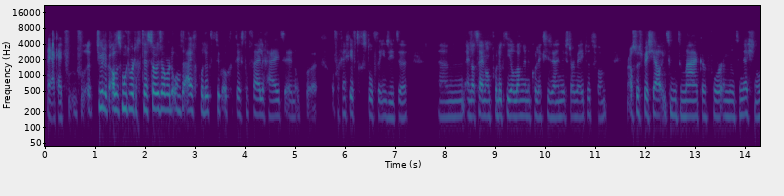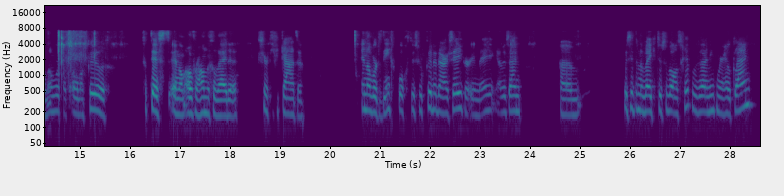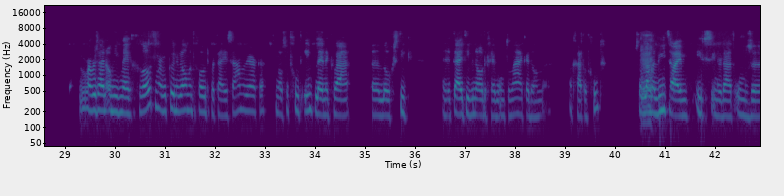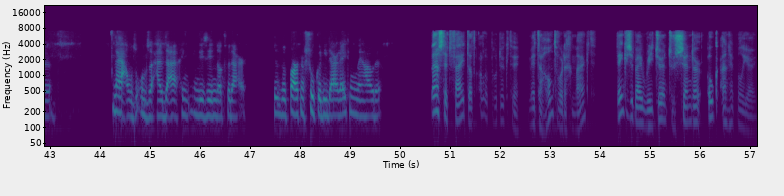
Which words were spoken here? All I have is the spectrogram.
nou ja, kijk, natuurlijk, alles moet worden getest. Sowieso worden onze eigen producten natuurlijk ook getest op veiligheid en op uh, of er geen giftige stoffen in zitten. Um, en dat zijn dan producten die al lang in de collectie zijn, dus daar weten we het van. Maar als we speciaal iets moeten maken voor een multinational, dan wordt dat allemaal keurig getest en dan overhandigen wij de certificaten. En dan wordt het ingekocht. Dus we kunnen daar zeker in mee. Ja, we zijn, um, we zitten een beetje tussen wel en schip. We zijn niet meer heel klein. Maar we zijn ook niet mega groot, maar we kunnen wel met de grote partijen samenwerken. En als we het goed inplannen qua uh, logistiek en de tijd die we nodig hebben om te maken, dan, uh, dan gaat het goed. Zo'n dus lange lead time is inderdaad onze, nou ja, onze, onze uitdaging. In die zin dat we daar we partners zoeken die daar rekening mee houden. Naast het feit dat alle producten met de hand worden gemaakt, denken ze bij Return to Sender ook aan het milieu.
